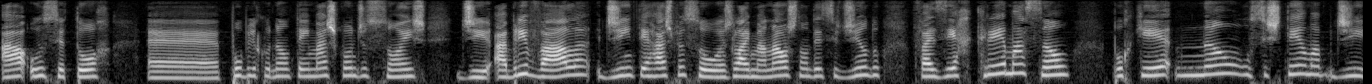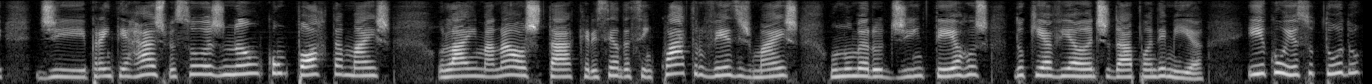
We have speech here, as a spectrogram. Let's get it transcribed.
Há o setor é, público não tem mais condições de abrir vala, de enterrar as pessoas. Lá em Manaus estão decidindo fazer cremação porque não o sistema de, de para enterrar as pessoas não comporta mais. Lá em Manaus está crescendo assim quatro vezes mais o número de enterros do que havia antes da pandemia. E com isso tudo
